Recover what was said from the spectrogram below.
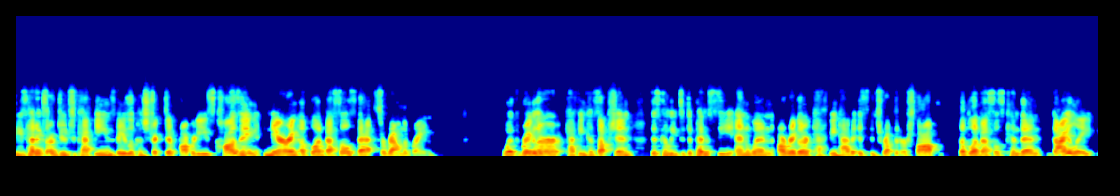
These headaches are due to caffeine's vasoconstrictive properties, causing narrowing of blood vessels that surround the brain. With regular caffeine consumption, this can lead to dependency, and when our regular caffeine habit is interrupted or stopped, the blood vessels can then dilate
